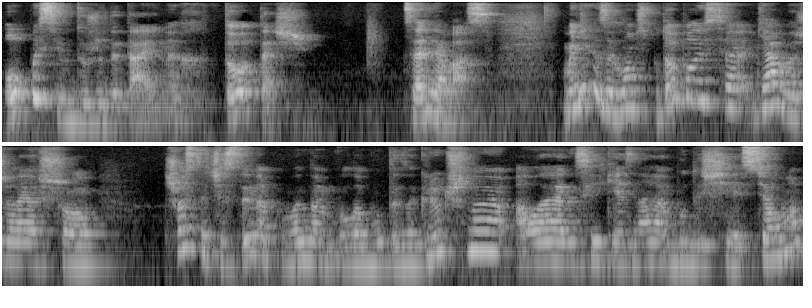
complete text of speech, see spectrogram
описів дуже детальних, то теж це для вас. Мені загалом сподобалося. Я вважаю, що шоста частина повинна була бути заключною, але наскільки я знаю, буде ще сьома.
